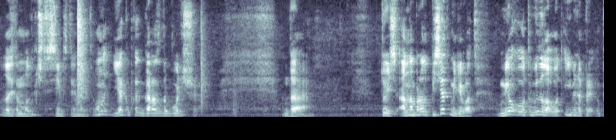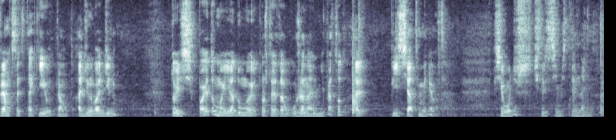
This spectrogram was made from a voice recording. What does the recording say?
лазерный модуль 473 нанометра, он якобы как гораздо больше. Да. То есть она брала 50 милливатт, мне вот выдала вот именно прям, кстати, такие вот, прям вот один в один. То есть, поэтому я думаю, то, что это уже, наверное, не 500, а 50 милливатт. Всего лишь 473 нанометра.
